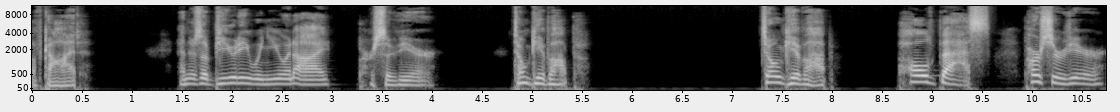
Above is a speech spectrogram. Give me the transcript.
of God. And there's a beauty when you and I persevere. Don't give up. Don't give up. Hold fast. Persevere.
